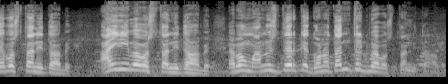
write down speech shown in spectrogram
ব্যবস্থা নিতে হবে। আইনি ব্যবস্থা নিতে হবে এবং মানুষদেরকে গণতান্ত্রিক ব্যবস্থা নিতে হবে।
